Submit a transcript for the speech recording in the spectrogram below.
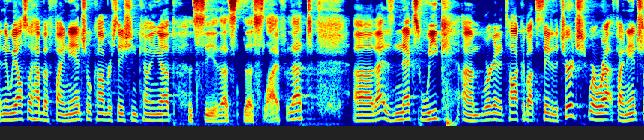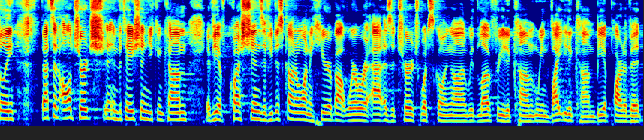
And then we also have a financial conversation coming up. Let's see, that's the slide for that. Uh, that is next week. Um, we're going to talk about the state of the church, where we're at financially. That's an all church invitation. You can come. If you have questions, if you just kind of want to hear about where we're at as a church, what's going on, we'd love for you to come. We invite you to come, be a part of it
